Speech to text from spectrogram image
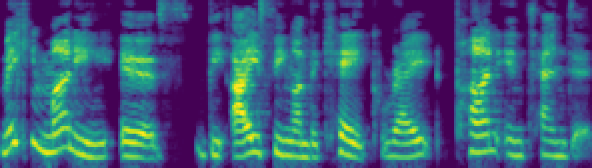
Making money is the icing on the cake, right? Pun intended.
